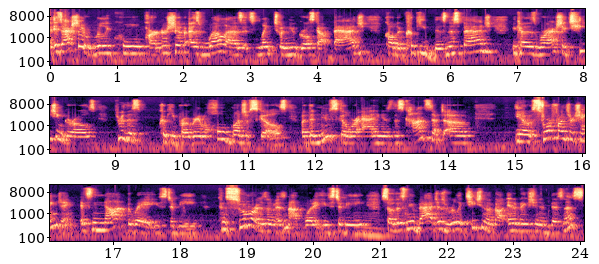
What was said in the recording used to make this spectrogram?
It's actually a really cool partnership, as well as it's linked to a new Girl Scout badge called the Cookie Business Badge, because we're actually teaching girls through this cookie program a whole bunch of skills. But the new skill we're adding is this concept of you know, storefronts are changing. It's not the way it used to be. Consumerism is not what it used to be. Mm. So this new badge is really teaching them about innovation in business.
